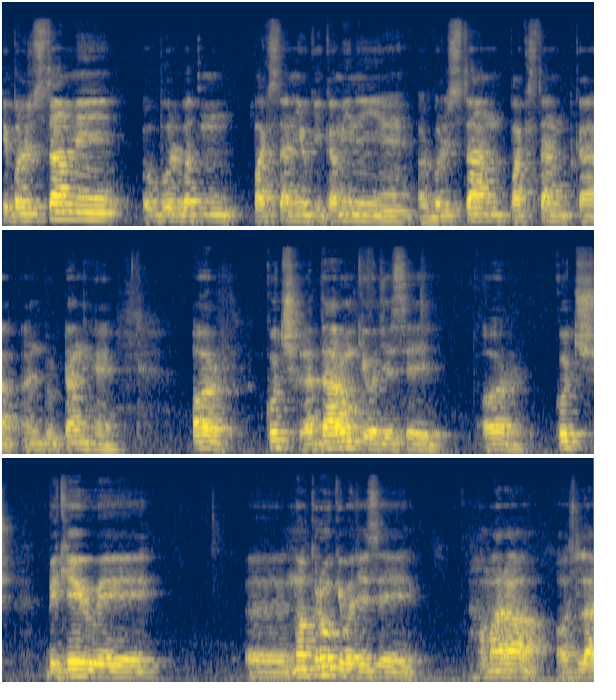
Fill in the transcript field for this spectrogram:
कि बलुचिस्तान में उबुल वतन पाकिस्तानियों की कमी नहीं है और बलुचिस्तान, पाकिस्तान का अनटू है और कुछ गद्दारों की वजह से और कुछ बिके हुए नौकरों की वजह से हमारा हौसला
